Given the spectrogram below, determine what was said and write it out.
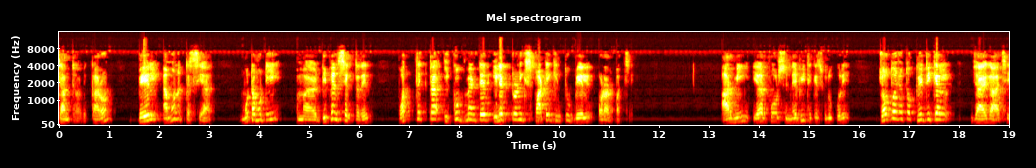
জানতে হবে। কারণ বেল এমন একটা শেয়ার, মোটামুটি ডিফেন্স সেক্টরের প্রত্যেকটা ইকুইপমেন্টের ইলেকট্রনিক্স পার্টে কিন্তু বেল অর্ডার পাচ্ছে। আর্মি এয়ারফোর্স নেভি থেকে শুরু করে যত যত ক্রিটিক্যাল জায়গা আছে,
